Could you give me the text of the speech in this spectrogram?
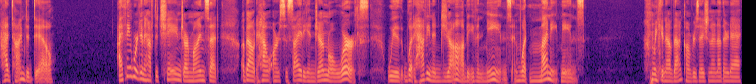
had time to do. I think we're going to have to change our mindset about how our society in general works with what having a job even means and what money means. We can have that conversation another day.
